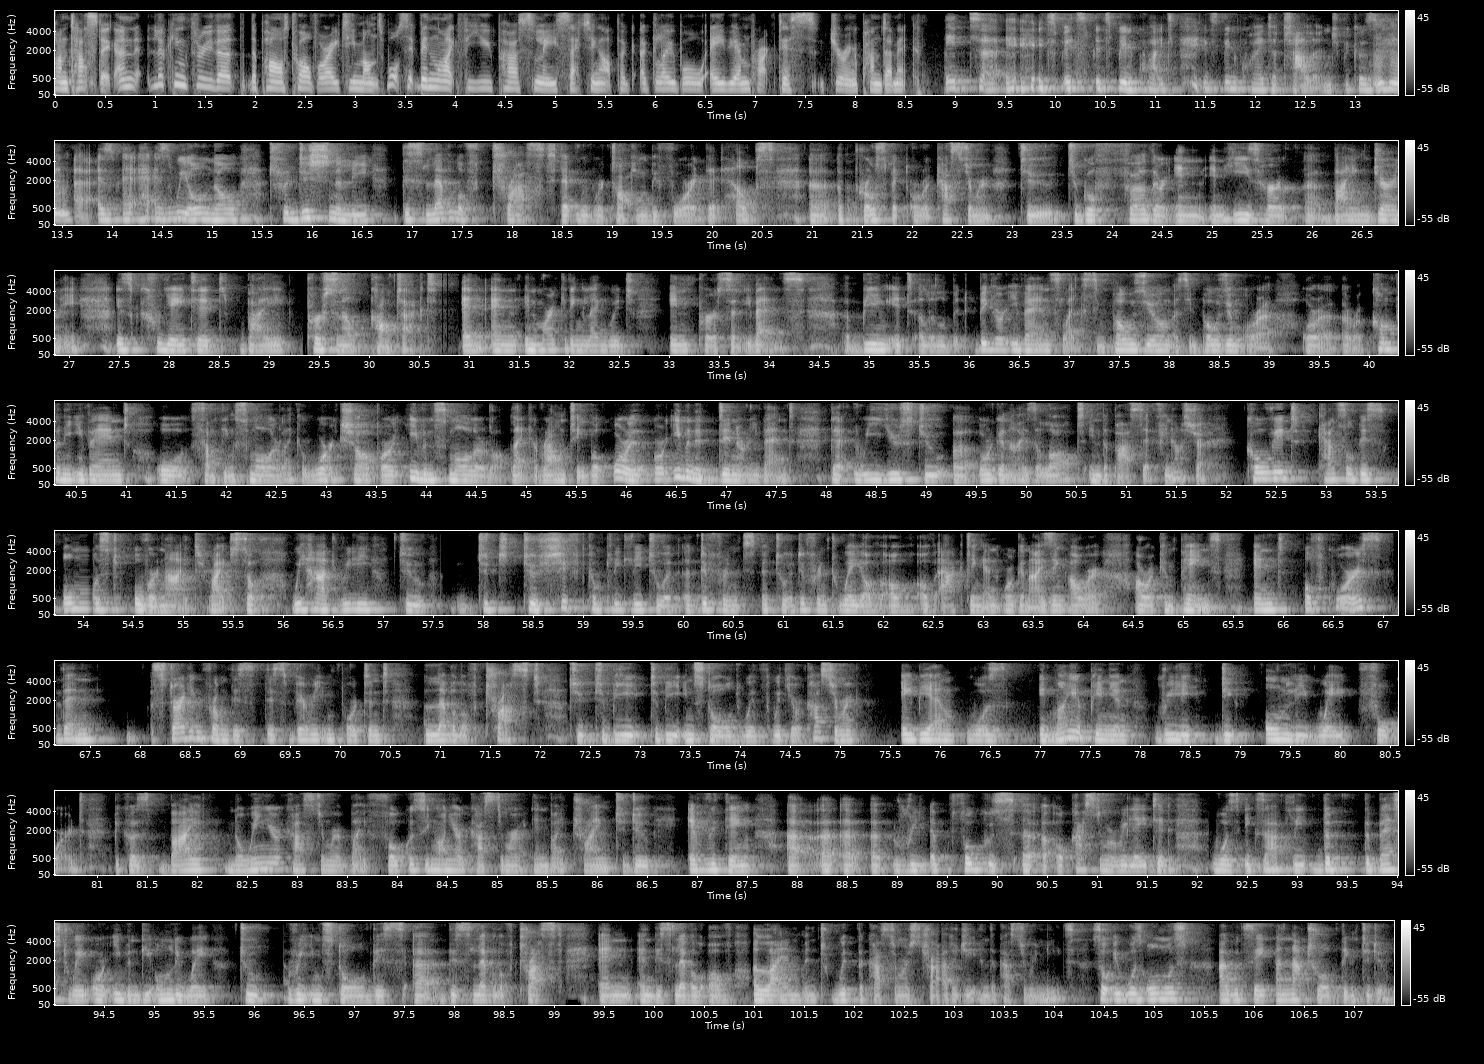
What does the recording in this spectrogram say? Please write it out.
Fantastic. And looking through the the past 12 or 18 months, what's it been like for you personally setting up a, a global ABM practice during a pandemic? It uh, it's it's it's been quite it's been quite a challenge because mm-hmm. uh, as as we all know traditionally this level of trust that we were talking before that helps uh, a prospect or a customer to to go further in in his her uh, buying journey is created by personal contact and and in marketing language in-person events, uh, being it a little bit bigger events like symposium, a symposium or a or a, or a company event, or something smaller like a workshop, or even smaller like a roundtable, or or even a dinner event that we used to uh, organize a lot in the past at Finastra. COVID canceled this almost overnight, right? So we had really to to to shift completely to a, a different uh, to a different way of, of of acting and organizing our our campaigns and of course then starting from this this very important level of trust to, to be to be installed with with your customer abm was in my opinion really the only way forward because by knowing your customer by focusing on your customer and by trying to do everything uh, uh, uh, re- focus or customer related was exactly the the best way or even the only way to reinstall this uh, this level of trust and and this level of alignment with the customer strategy and the customer needs. So it was almost, I would say, a natural thing to do.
